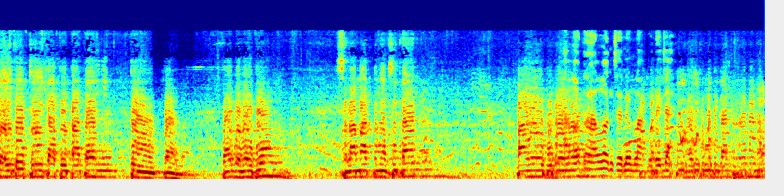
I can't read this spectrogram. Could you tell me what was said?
yaitu di Kabupaten Tuban. Baik Bapak Ibu, selamat menyaksikan Pawai Budaya alon jane mlaku. Hari Kemerdekaan Republik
